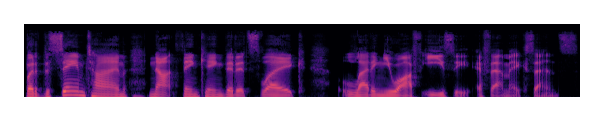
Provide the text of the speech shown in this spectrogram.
but at the same time not thinking that it's like letting you off easy if that makes sense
